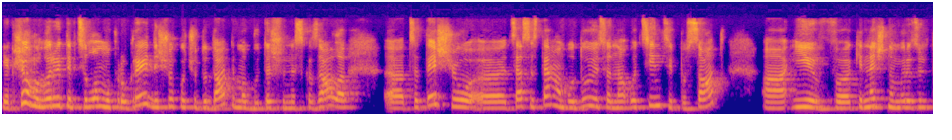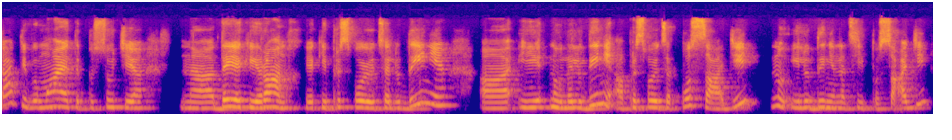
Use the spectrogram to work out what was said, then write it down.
Якщо говорити в цілому про грейди, що хочу додати, мабуть, те, що не сказала, е, це те, що е, ця система будується на оцінці посад, і в кінечному результаті ви маєте по суті деякий ранг, який присвоюється людині, і ну не людині, а присвоюється посаді. Ну і людині на цій посаді.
